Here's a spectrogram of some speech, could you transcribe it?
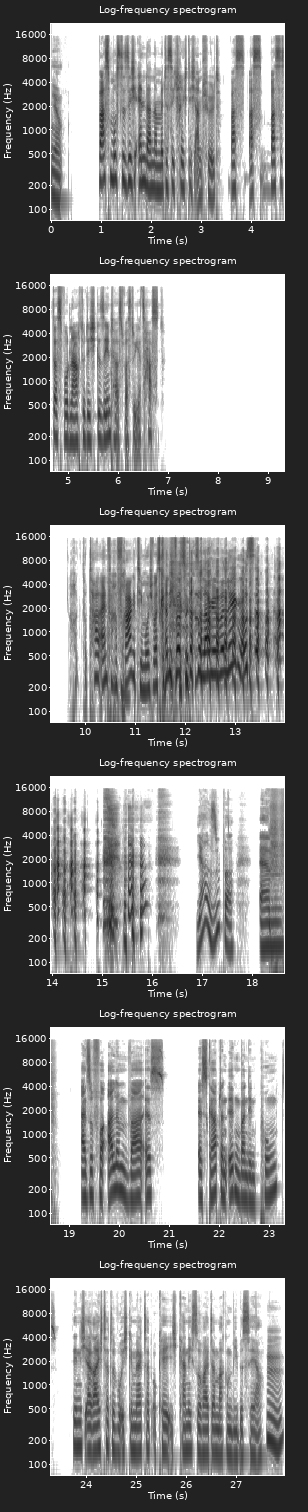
Ja. Was musste sich ändern, damit es sich richtig anfühlt? Was, was, was ist das, wonach du dich gesehnt hast, was du jetzt hast? Ach, total einfache Frage, Timo. Ich weiß gar nicht, was du da so lange überlegen musst. Ja, super. Ähm, also vor allem war es, es gab dann irgendwann den Punkt, den ich erreicht hatte, wo ich gemerkt habe, okay, ich kann nicht so weitermachen wie bisher. Hm.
